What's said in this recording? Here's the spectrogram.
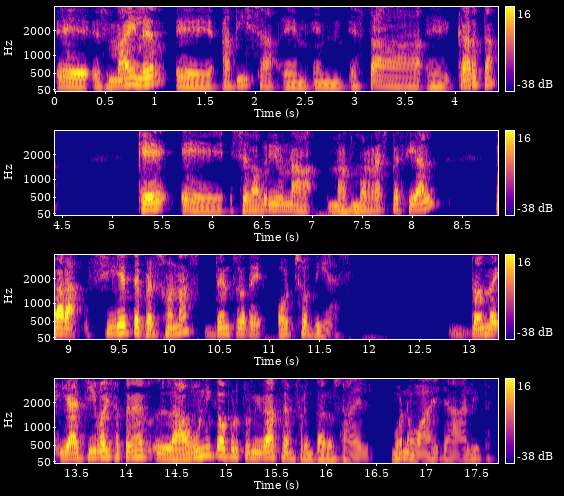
Eh, Smiler eh, avisa en, esta eh, carta que se va a abrir una mazmorra especial para siete personas dentro de ocho días. Donde, y allí vais a tener la única oportunidad de enfrentaros a él. Bueno, a ella, a Alita.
